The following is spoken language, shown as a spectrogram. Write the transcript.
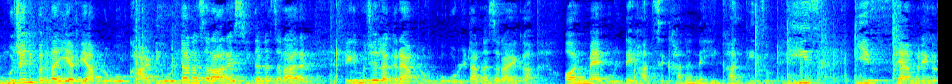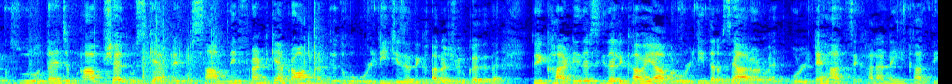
मुझे नहीं पता ये अभी आप लोगों को खाड़ी उल्टा नज़र आ रहा है सीधा नज़र आ रहा है लेकिन मुझे लग रहा है आप लोगों को उल्टा नज़र आएगा और मैं उल्टे हाथ से खाना नहीं खाती। तो प्लीज़ ये कैमरे का कसूर होता है जब आप शायद उस कैमरे को सामने फ्रंट कैमरा ऑन करते हो तो वो उल्टी चीज़ें दिखाना शुरू कर देता है। तो ये खाड़ी इधर सीधा लिखा हुआ है यहाँ पर उल्टी तरफ़ से आ रहा है और मैं उल्टे हाथ से खाना नहीं खाती।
